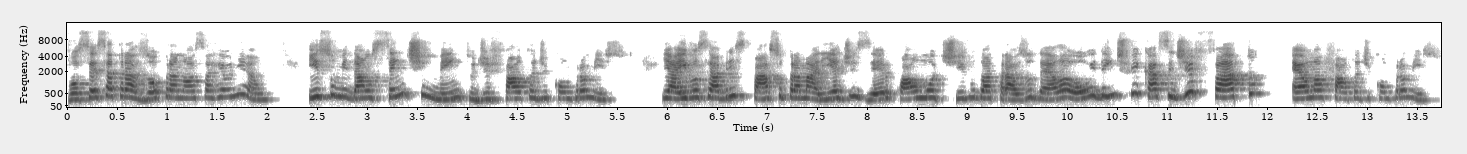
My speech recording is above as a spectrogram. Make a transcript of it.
você se atrasou para a nossa reunião. Isso me dá um sentimento de falta de compromisso. E aí você abre espaço para Maria dizer qual o motivo do atraso dela ou identificar se de fato é uma falta de compromisso.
